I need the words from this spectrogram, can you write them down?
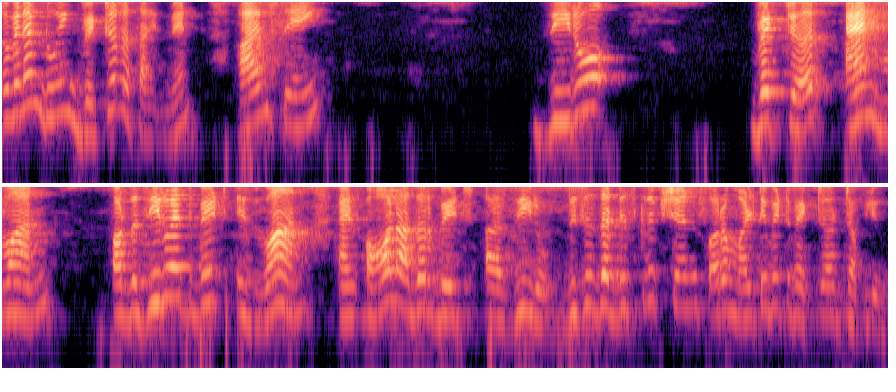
Now when I am doing vector assignment, I am saying 0 vector and 1 or the 0th bit is 1 and all other bits are 0. This is the description for a multi-bit vector W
